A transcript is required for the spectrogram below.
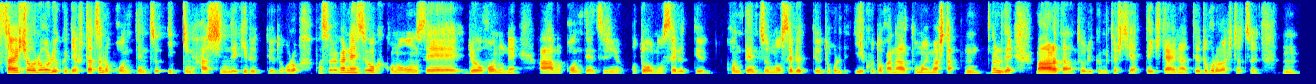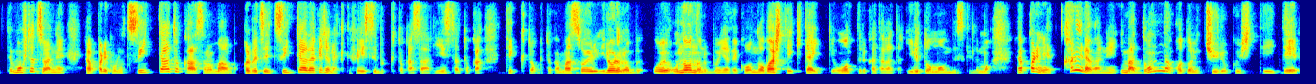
最小労力で2つのコンテンツを一気に発信できるっていうところ、まそれがね、すごくこの音声、両方のね、あのコンテンツに音を載せるっていう、コンテンツを載せるっていうところでいいことかなと思いました。うん、なので、まあ、新たな取り組みとしてやっていきたいなっていうところが一つ。うん、でもう一つはね、やっぱりこのツイッターとか、そのまあ、これ別にツイッターだけじゃなくて、Facebook とかさ、インスタとか、TikTok とか、まあ、そういういろいろな、おのおのの分野でこう伸ばしていきたいって思ってる方々いると思うんですけども、やっぱりね、彼らがね、今どんなことに注力していて、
